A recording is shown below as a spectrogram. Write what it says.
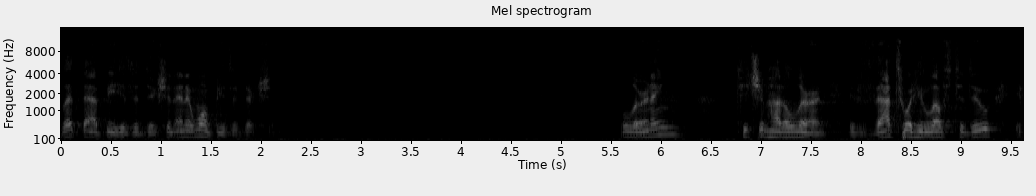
Let that be his addiction, and it won't be his addiction. Learning, Teach him how to learn. If that's what he loves to do, if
